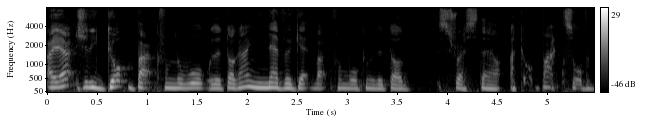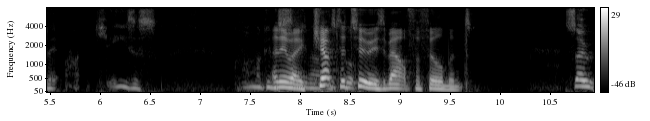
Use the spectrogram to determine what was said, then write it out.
I actually got back from the walk with the dog. I never get back from walking with the dog stressed out. I got back sort of a bit like, Jesus. What am I gonna Anyway, chapter two is about fulfillment. So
